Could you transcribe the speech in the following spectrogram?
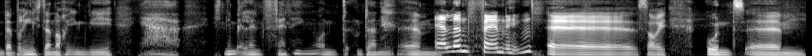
Und da bringe ich dann noch irgendwie, ja, ich nehme Ellen Fanning und, und dann. Ähm, Alan Fanning. äh, sorry. Und ähm,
